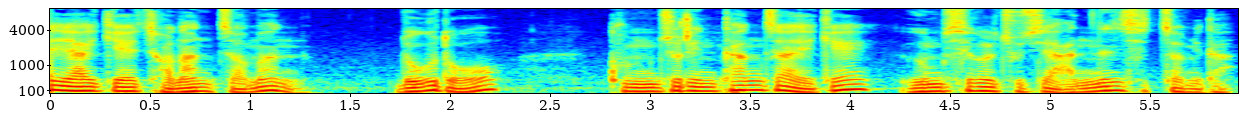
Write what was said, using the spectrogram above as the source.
이야기의 전환점은 누구도 굶주린 탕자에게 음식을 주지 않는 시점이다.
